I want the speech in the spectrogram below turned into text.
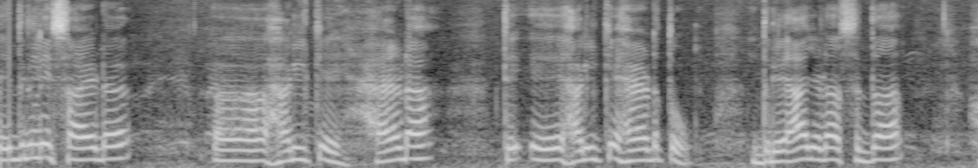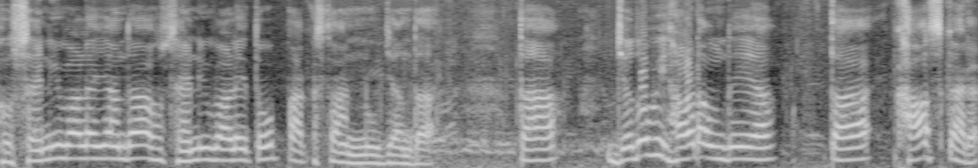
ਇਧਰਲੀ ਸਾਈਡ ਹਲਕੇ ਹੈਡ ਆ ਤੇ ਇਹ ਹਲਕੇ ਹੈਡ ਤੋਂ ਦਰਿਆ ਜਿਹੜਾ ਸਿੱਧਾ ਹੁਸੈਨੀ ਵਾਲੇ ਜਾਂਦਾ ਹੁਸੈਨੀ ਵਾਲੇ ਤੋਂ ਪਾਕਿਸਤਾਨ ਨੂੰ ਜਾਂਦਾ। ਤਾਂ ਜਦੋਂ ਵੀ ਹੜ੍ਹ ਆਉਂਦੇ ਆ, ਤਾਂ ਖਾਸ ਕਰ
